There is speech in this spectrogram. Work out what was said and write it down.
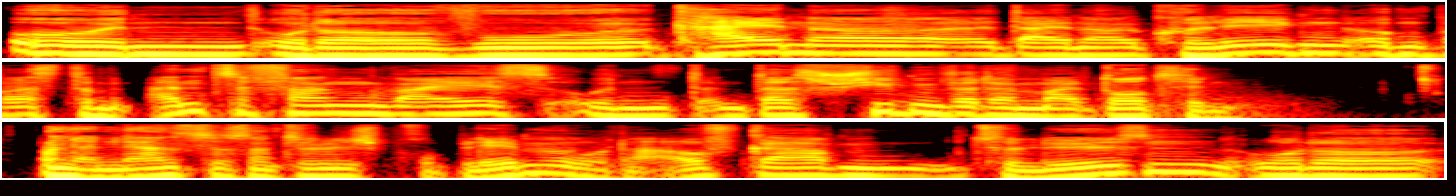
Und oder wo keiner deiner Kollegen irgendwas damit anzufangen weiß und, und das schieben wir dann mal dorthin. Und dann lernst du es natürlich, Probleme oder Aufgaben zu lösen oder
